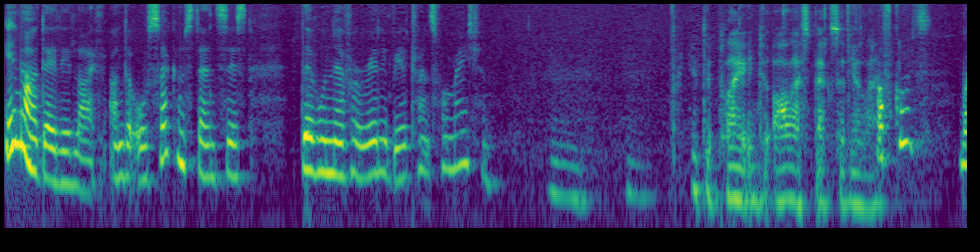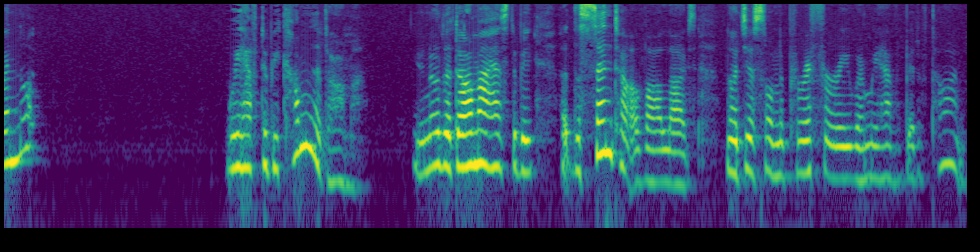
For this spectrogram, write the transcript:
in our daily life, under all circumstances, there will never really be a transformation. Mm. You have to apply it into all aspects of your life. Of course. We're not. We have to become the Dharma. You know, the Dharma has to be at the center of our lives, not just on the periphery when we have a bit of time.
